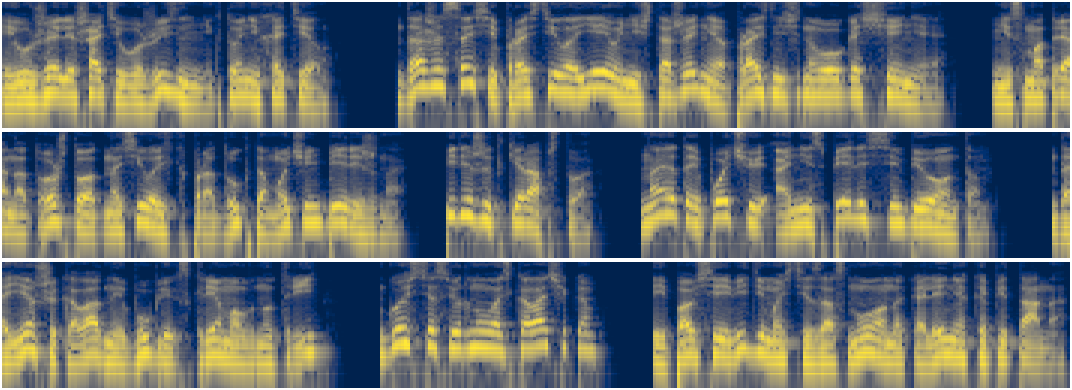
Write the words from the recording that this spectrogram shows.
и уже лишать его жизни никто не хотел. Даже Сесси простила ей уничтожение праздничного угощения, несмотря на то, что относилась к продуктам очень бережно, пережитки рабства. На этой почве они спелись с симбионтом. Доев шоколадный бублик с кремом внутри, гостья свернулась калачиком и, по всей видимости, заснула на коленях капитана.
